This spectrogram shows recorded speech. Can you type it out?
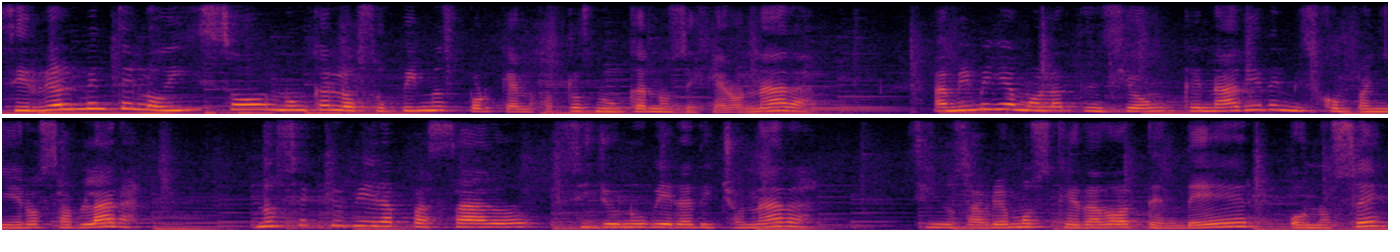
Si realmente lo hizo, nunca lo supimos porque a nosotros nunca nos dijeron nada. A mí me llamó la atención que nadie de mis compañeros hablara. No sé qué hubiera pasado si yo no hubiera dicho nada, si nos habríamos quedado a atender o no sé.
